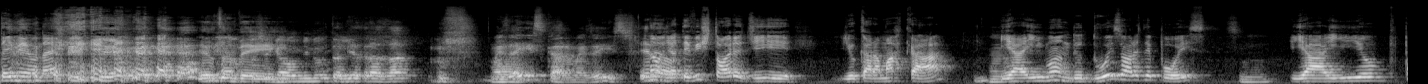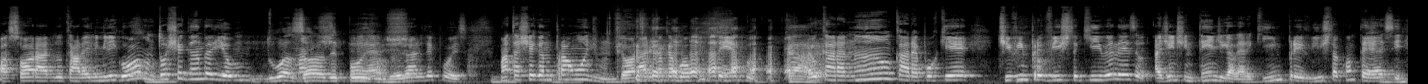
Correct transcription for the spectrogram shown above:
Tem mesmo, né? Eu Vou também. chegar um minuto ali atrasado. Mas é isso, cara, mas é isso. Não, é- já teve história de, de o cara marcar Uhum. e aí, mano, deu duas horas depois. Sim. E aí eu passou o horário do cara, ele me ligou, "Ó, mano, tô chegando aí. Eu, Duas "Mas- horas depois, É, bicho. duas horas depois. Mas tá chegando pra onde, mano? Porque o horário já acabou há muito tempo. Cara. Aí o cara, não, cara, é porque tive imprevisto aqui, beleza. A gente entende, galera, que imprevisto acontece.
